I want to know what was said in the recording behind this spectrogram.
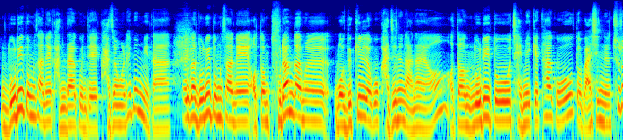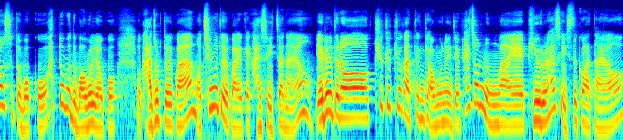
놀이동산에 간다고 이제 가정을 해봅니다. 저희가 놀이동산에 어떤 불안감을 뭐 느끼려고 가지는 않아요. 어떤 놀이도 재밌게 타고 또 맛있는 추러스도 먹고 핫도그도 먹으려고 또 가족들과 뭐 친구들과 이렇게 갈 수 있잖아요. 예를 들어 QQQ 같은 경우는 이제 회전 목마에 비유를 할 수 있을 것 같아요.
